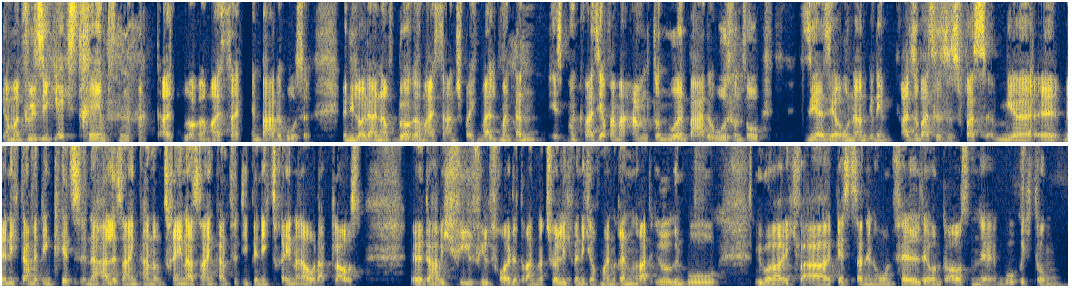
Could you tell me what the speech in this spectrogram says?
Ja, man fühlt sich extrem nackt als Bürgermeister in Badehose, wenn die Leute einen auf Bürgermeister ansprechen, weil man dann ist man quasi auf einmal Amt und nur in Badehose und so sehr, sehr unangenehm. Also was ist es, was mir, äh, wenn ich da mit den Kids in der Halle sein kann und Trainer sein kann, für die bin ich Trainer oder Klaus, äh, da habe ich viel, viel Freude dran. Natürlich, wenn ich auf mein Rennrad irgendwo über, ich war gestern in Hohenfelde und draußen irgendwo Richtung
